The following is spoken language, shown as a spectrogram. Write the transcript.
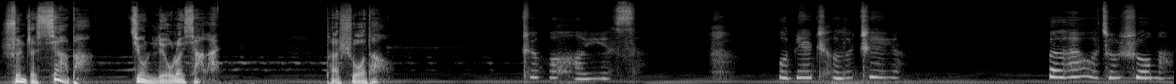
顺着下巴就流了下来。他说道：“真不好意思，我变成了这样。本来我就说嘛，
